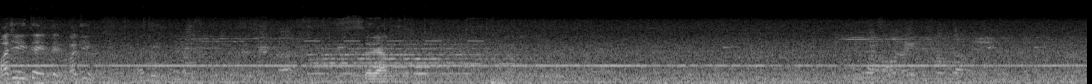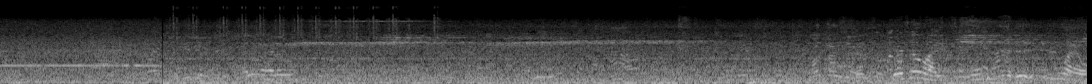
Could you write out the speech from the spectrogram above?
बाजी इथे इथे बाजी. सर यार हेलो हेलो बहुत thanks यार। कैसे हो भाई क्यों आए हो।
